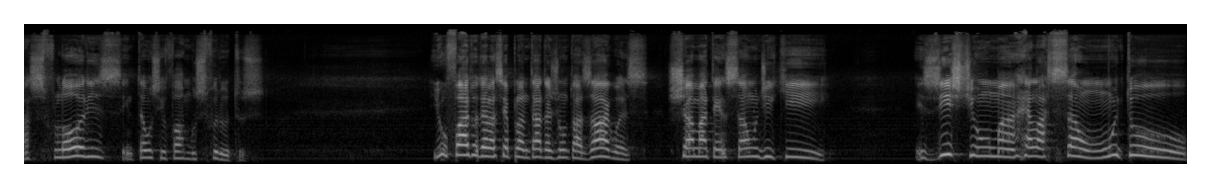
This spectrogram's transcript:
as flores, então se formam os frutos. E o fato dela ser plantada junto às águas chama a atenção de que existe uma relação muito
